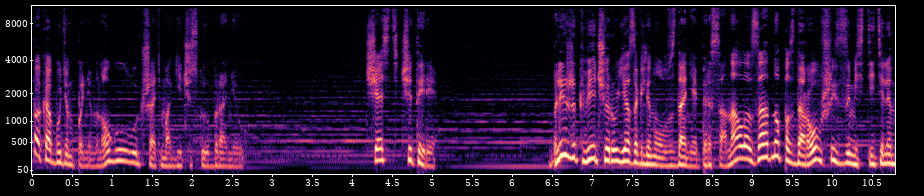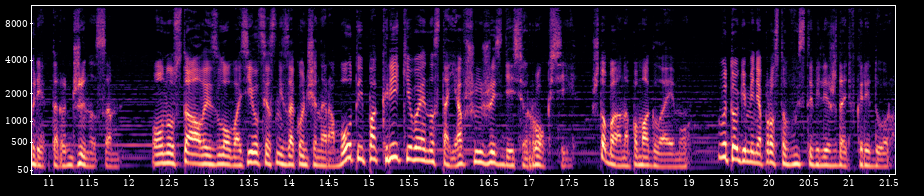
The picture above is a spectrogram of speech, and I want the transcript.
Пока будем понемногу улучшать магическую броню. Часть 4 Ближе к вечеру я заглянул в здание персонала, заодно поздоровавшись с заместителем ректора Джиносом. Он устал и зло возился с незаконченной работой, покрикивая на стоявшую же здесь Рокси, чтобы она помогла ему. В итоге меня просто выставили ждать в коридор.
